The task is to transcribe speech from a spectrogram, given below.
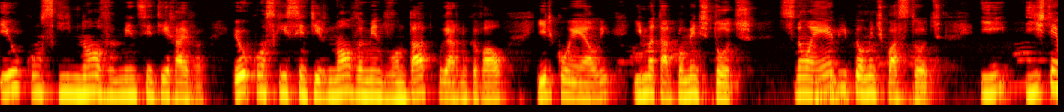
eu consegui novamente sentir raiva eu consegui sentir novamente vontade de pegar no cavalo, ir com a Ellie e matar pelo menos todos. Se não é Abby, pelo menos quase todos. E, e isto, é,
